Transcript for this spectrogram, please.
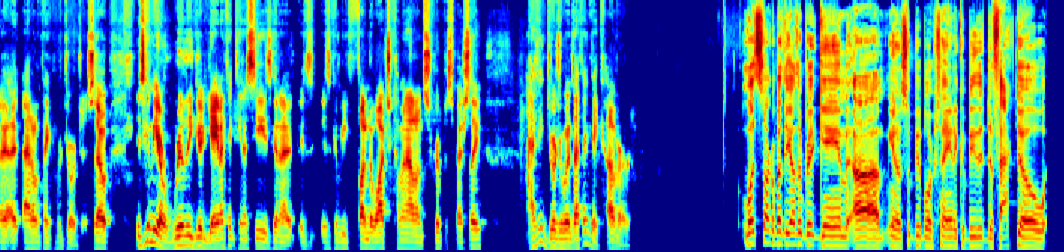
I, I, don't think for Georgia. So it's gonna be a really good game. I think Tennessee is gonna is, is gonna be fun to watch coming out on script, especially. I think Georgia wins. I think they cover. Let's talk about the other big game. Um, you know, some people are saying it could be the de facto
